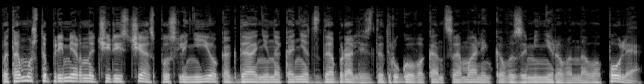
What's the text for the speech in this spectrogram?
потому что примерно через час после нее, когда они наконец добрались до другого конца маленького заминированного поля,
